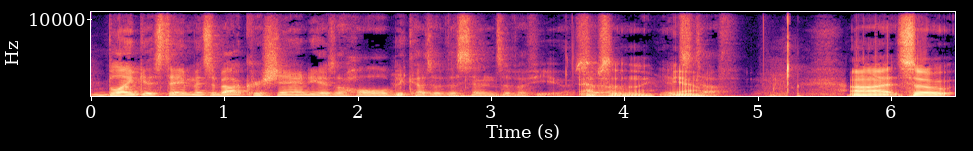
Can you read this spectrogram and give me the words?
blanket statements about Christianity as a whole because of the sins of a few. So Absolutely, it's yeah. tough. Uh, so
